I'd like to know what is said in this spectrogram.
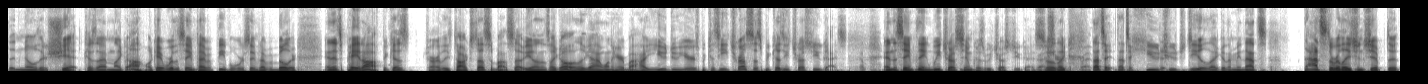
that know their shit because I'm like, oh, okay, we're the same type of people, we're the same type of builder, and it's paid off because Charlie talks to us about stuff, you know, and it's like, oh, well, yeah, I want to hear about how you do yours because he trusts us because he trusts you guys, and the same thing, we trust him because we trust you guys. so sure, like, right. that's a that's a huge huge deal. Like, I mean, that's that's the relationship that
